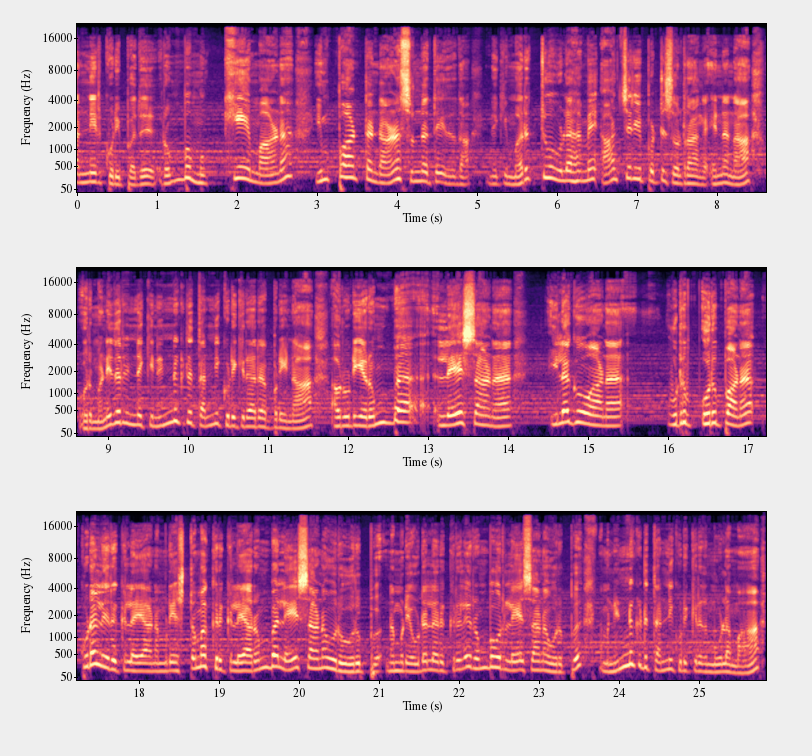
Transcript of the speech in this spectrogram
தண்ணீர் குடிப்பது. ரொம்ப முக்கியமான இம்பார்ட்டண்ட்டான சுண்ணத்தை இதுதான். இன்னைக்கு மருத்துவ உலகமே ஆச்சரியப்பட்டு சொல்கிறாங்க என்னென்னா ஒரு மனிதர் இன்னைக்கு நின்றுக்கிட்டு தண்ணி குடிக்கிறாரு அப்படின்னா அவருடைய ரொம்ப லேசான இலகுவான உரு உறுப்பான குடல் இருக்கு இல்லையா நம்முடைய ஸ்டொமக் இருக்கு இல்லையா ரொம்ப லேசான ஒரு உறுப்பு. நம்முடைய உடலில் இருக்கிறதுலே ரொம்ப ஒரு லேசான உறுப்பு. நம்ம நின்றுக்கிட்டு தண்ணி குடிக்கிறது மூலமாக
